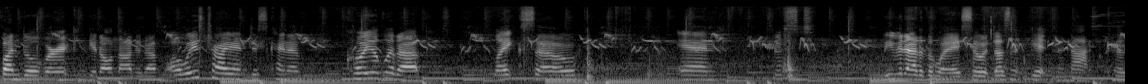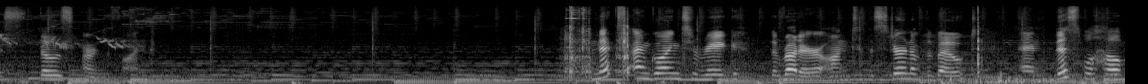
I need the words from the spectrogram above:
bundle where it can get all knotted up. Always try and just kind of coil it up like so and just leave it out of the way so it doesn't get in a knot because those aren't fun. Next, I'm going to rig the rudder onto the stern of the boat, and this will help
